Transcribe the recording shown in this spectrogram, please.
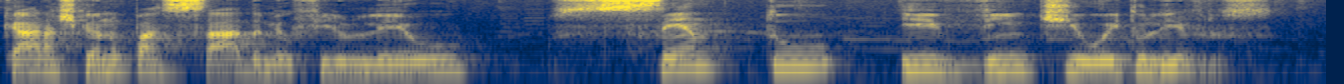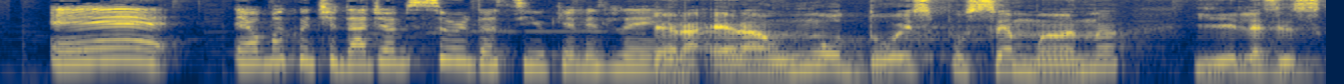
Cara, acho que ano passado meu filho leu 128 livros. É, é uma quantidade absurda, assim, o que eles leem. Era, era um ou dois por semana, e ele, às vezes,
